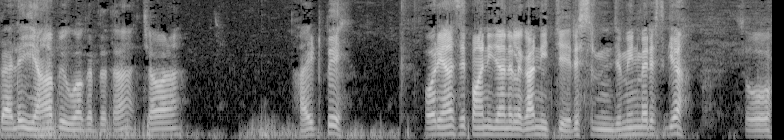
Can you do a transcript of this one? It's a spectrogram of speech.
पहले यहाँ पे हुआ करता था अच्छा वाला। हाइट पे। और यहाँ से पानी जाने लगा नीचे, रिस ज़मीन में रिस गया। तो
